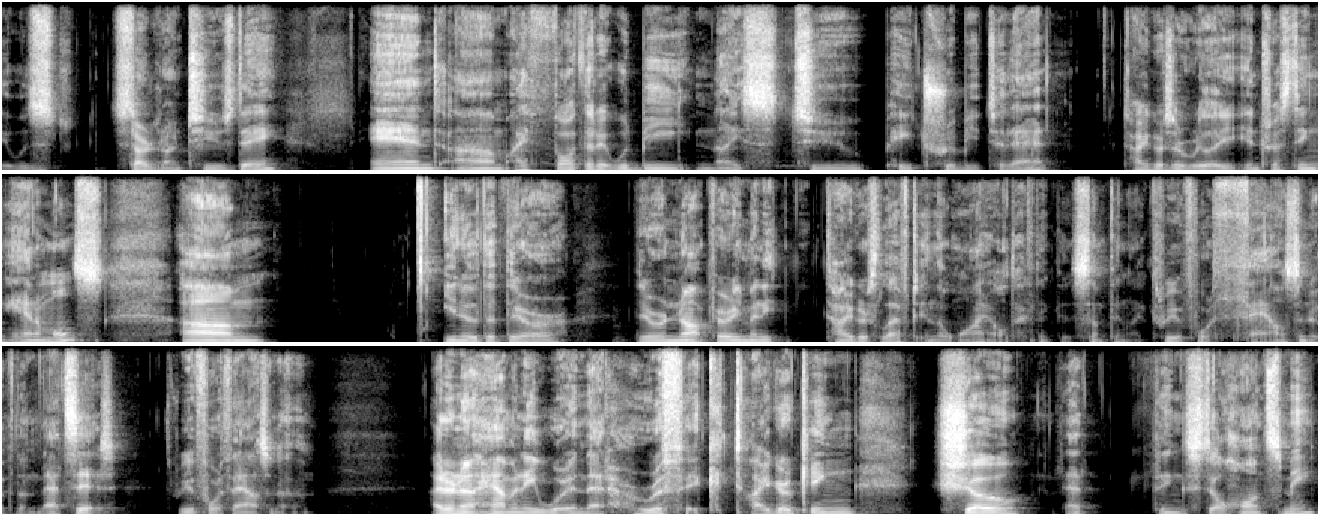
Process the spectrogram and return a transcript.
it was started on Tuesday. And um, I thought that it would be nice to pay tribute to that. Tigers are really interesting animals. Um, you know, that there are there are not very many tigers left in the wild. I think there's something like three or 4,000 of them. That's it. Three or 4,000 of them. I don't know how many were in that horrific Tiger King show. That thing still haunts me.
